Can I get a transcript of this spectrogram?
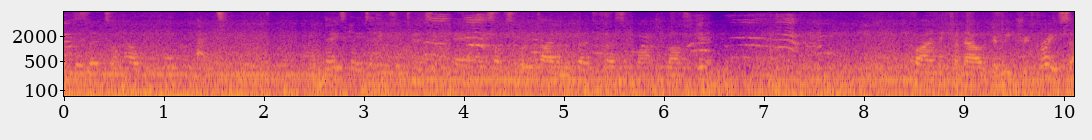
under Mental Health Act. Days later, he was in intensive care and subsequently died on the 31st of March last year. Finally, for now, Demetre Fraser,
